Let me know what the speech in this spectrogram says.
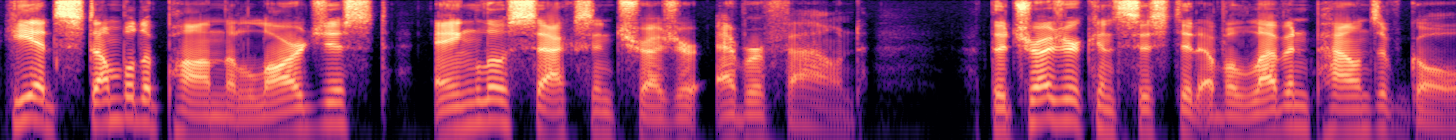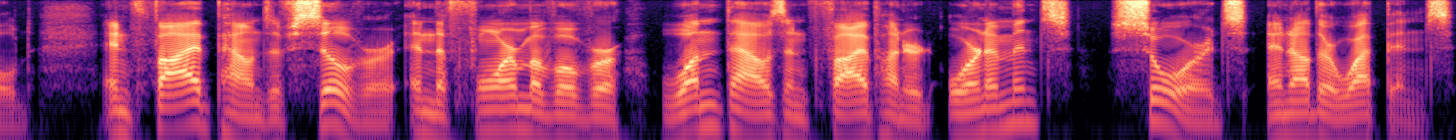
He had stumbled upon the largest Anglo Saxon treasure ever found. The treasure consisted of 11 pounds of gold and 5 pounds of silver in the form of over 1,500 ornaments, swords, and other weapons.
